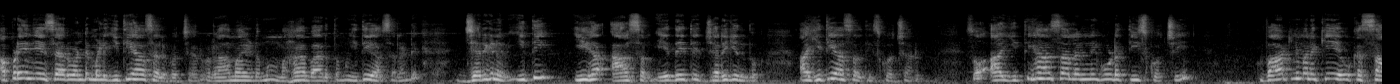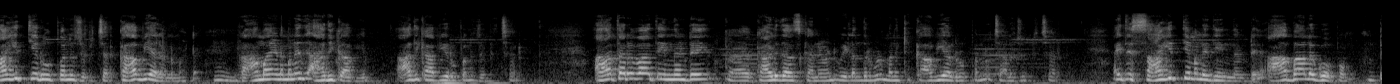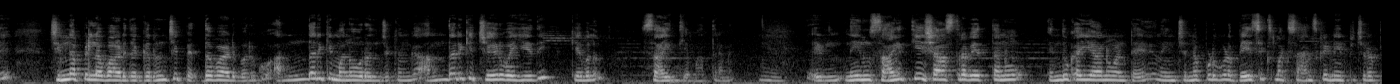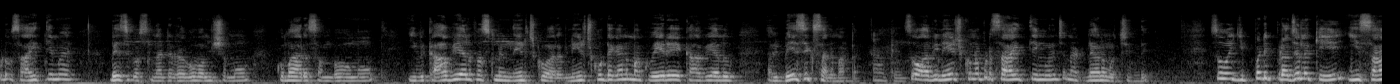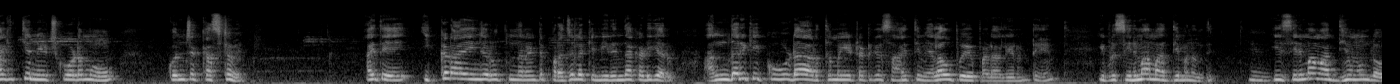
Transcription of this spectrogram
అప్పుడేం చేశారు అంటే మళ్ళీ ఇతిహాసాలకు వచ్చారు. రామాయణము మహాభారతము ఇతిహాసాలు అంటే జరిగినవి. ఇతి ఇహ ఆసం ఏదైతే జరిగిందో ఆ ఇతిహాసాలు తీసుకొచ్చారు. సో ఆ ఇతిహాసాలన్నీ కూడా తీసుకొచ్చి వాటిని మనకి ఒక సాహిత్య రూపంలో చూపించారు. కావ్యాలు అన్నమాట. Hmm. రామాయణం అనేది ఆది కావ్యం. ఆది కావ్య రూపంలో చూపించారు. ఆ తర్వాత ఏంటంటే కాళిదాస్ కానివ్వండి వీళ్ళందరూ కూడా మనకి కావ్యాల రూపంలో చాలా చూపించారు. అయితే సాహిత్యం అనేది ఏంటంటే ఆబాల గోపం అంటే చిన్న పిల్లవాడి దగ్గర నుంచి పెద్దవాడి వరకు అందరికీ మనోరంజకంగా అందరికీ చేరువయ్యేది కేవలం సాహిత్యం మాత్రమే. నేను సాహిత్య శాస్త్రవేత్తను ఎందుకు అయ్యాను అంటే నేను చిన్నప్పుడు కూడా బేసిక్స్ మాకు సాంస్క్రిట్ నేర్పించేటప్పుడు సాహిత్యమే బేసిక్ వస్తుంది అంటే రఘువంశము కుమార సంభవము. ఇవి కావ్యాలు ఫస్ట్ మేము నేర్చుకోవాలి. అవి నేర్చుకుంటే కానీ మాకు వేరే కావ్యాలు అవి బేసిక్స్ అనమాట సో అవి నేర్చుకున్నప్పుడు సాహిత్యం గురించి నాకు జ్ఞానం వచ్చింది. సో ఇప్పటి ప్రజలకి ఈ సాహిత్యం నేర్చుకోవడము కొంచెం కష్టమే. అయితే ఇక్కడ ఏం జరుగుతుందనంటే ప్రజలకి మీరు ఇందాక అడిగారు అందరికీ కూడా అర్థమయ్యేటట్టుగా సాహిత్యం ఎలా ఉపయోగపడాలి అని అంటే ఇప్పుడు సినిమా మాధ్యమం ఉంది. ఈ సినిమా మాధ్యమంలో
